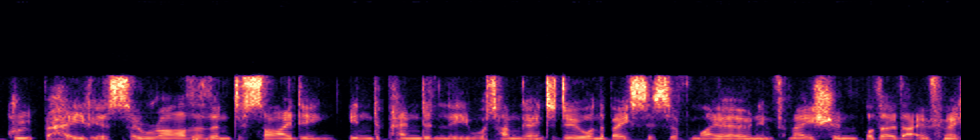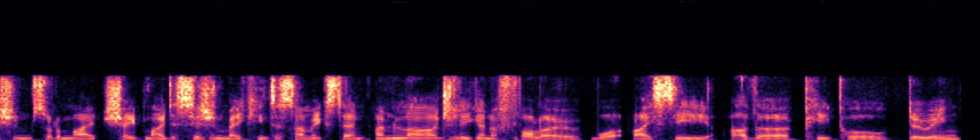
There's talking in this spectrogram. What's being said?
group behaviors. So rather than deciding independently what I'm going to do on the basis of my own information, although that information sort of might shape my decision making to some extent, I'm largely going to follow what I see other people doing.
